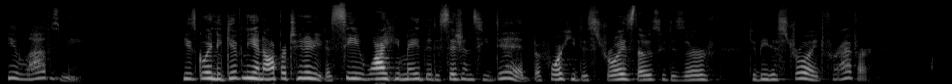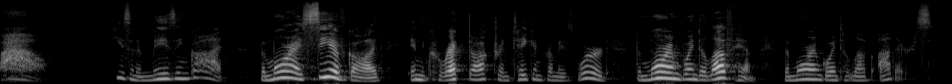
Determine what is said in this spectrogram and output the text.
He loves me. He's going to give me an opportunity to see why he made the decisions he did before he destroys those who deserve to be destroyed forever. Wow, he's an amazing God. The more I see of God in correct doctrine taken from his word, the more I'm going to love him, the more I'm going to love others.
